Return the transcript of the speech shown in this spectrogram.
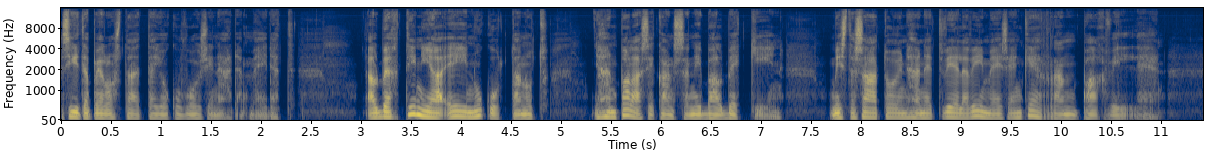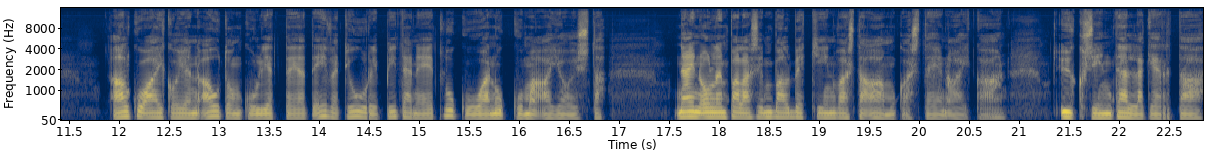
siitä pelosta, että joku voisi nähdä meidät. Albertinia ei nukuttanut, ja hän palasi kanssani Balbekkiin, mistä saatoin hänet vielä viimeisen kerran parvilleen. Alkuaikojen autonkuljettajat eivät juuri pitäneet lukua nukkuma-ajoista. Näin ollen palasin Balbekiin vasta aamukasteen aikaan. Yksin tällä kertaa,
